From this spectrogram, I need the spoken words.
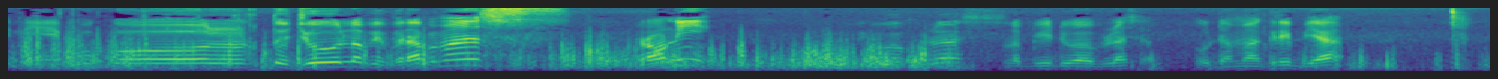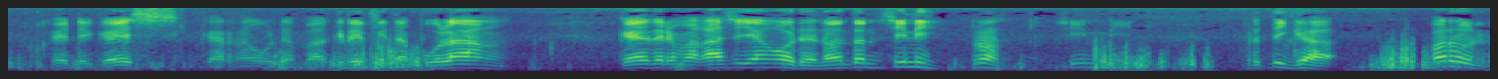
Ini pukul 7 lebih berapa mas? Roni? 12 lebih 12 udah maghrib ya? Oke deh guys karena udah maghrib kita pulang. Oke terima kasih yang udah nonton sini Ron. Sini bertiga. Parul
